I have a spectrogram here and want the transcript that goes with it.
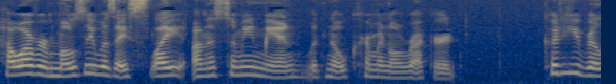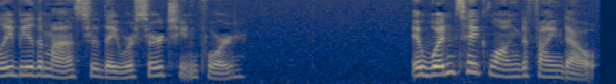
However, Moseley was a slight, unassuming man with no criminal record. Could he really be the monster they were searching for? It wouldn't take long to find out.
